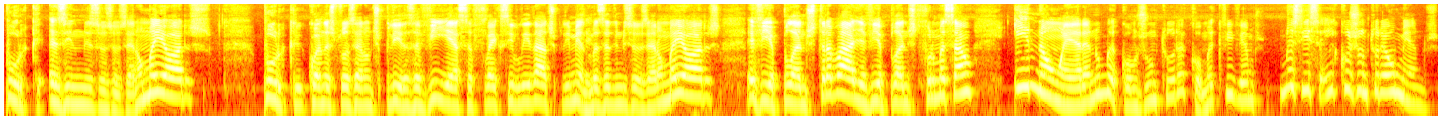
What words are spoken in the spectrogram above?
porque as indemnizações eram maiores, porque quando as pessoas eram despedidas havia essa flexibilidade de despedimento, Sim. mas as indemnizações eram maiores, havia planos de trabalho, havia planos de formação e não era numa conjuntura como a que vivemos. Mas isso em conjuntura é o menos.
